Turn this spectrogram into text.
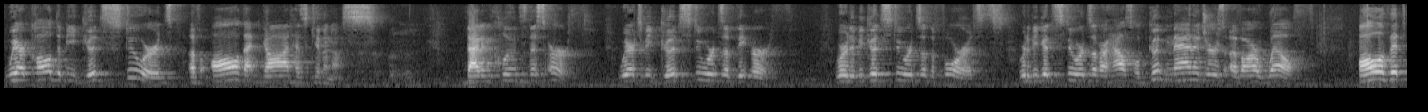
We are called to be good stewards of all that God has given us. That includes this earth. We are to be good stewards of the earth. We're to be good stewards of the forests. We're to be good stewards of our household, good managers of our wealth. All of it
